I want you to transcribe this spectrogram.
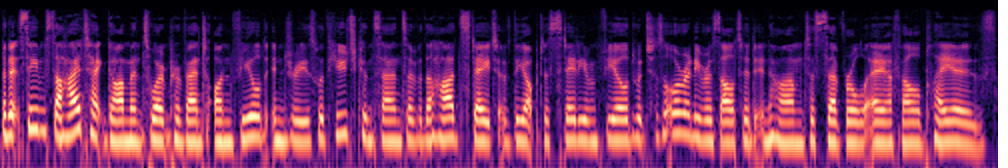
But it seems the high tech garments won't prevent on field injuries, with huge concerns over the hard state of the Optus Stadium field, which has already resulted in harm to several AFL players.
